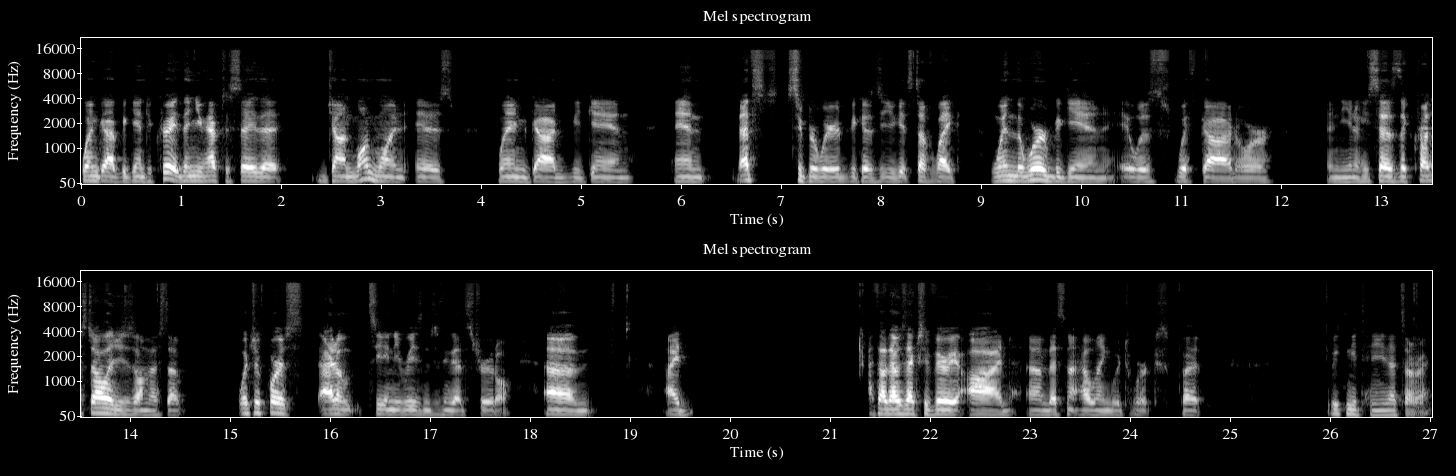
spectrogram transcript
when God began to create, then you have to say that John 1 1 is when God began. And that's super weird because you get stuff like when the word began, it was with God, or and you know, he says the Christology is all messed up, which of course I don't see any reason to think that's true at all. Um, I I thought that was actually very odd. Um, that's not how language works, but we can continue. That's all right.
